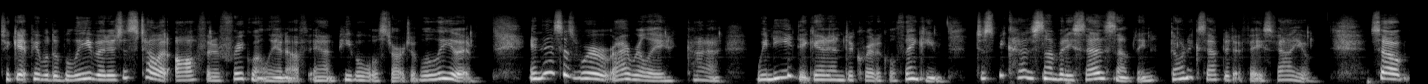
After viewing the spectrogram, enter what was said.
to get people to believe it is just tell it often and frequently enough and people will start to believe it. And this is where i really kind of we need to get into critical thinking. Just because somebody says something don't accept it at face value. So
